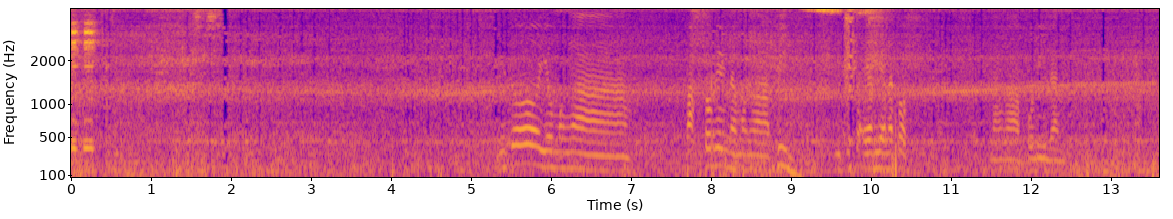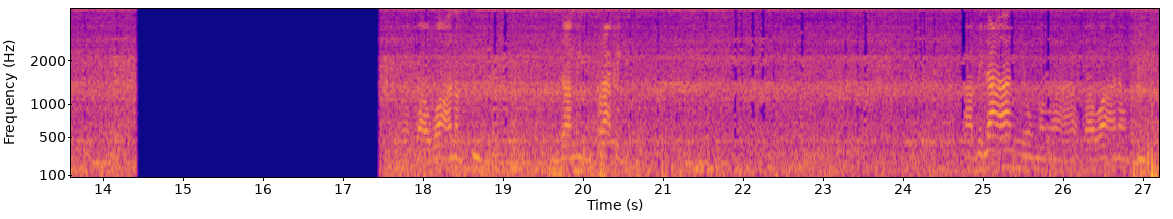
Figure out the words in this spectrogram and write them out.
Dito yung mga factory ng mga feeds dito sa area na to ng ah, Pulilan. Mga gawaan ng feeds. Ang daming tracking. Kabilaan yung mga gawaan ng feeds.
